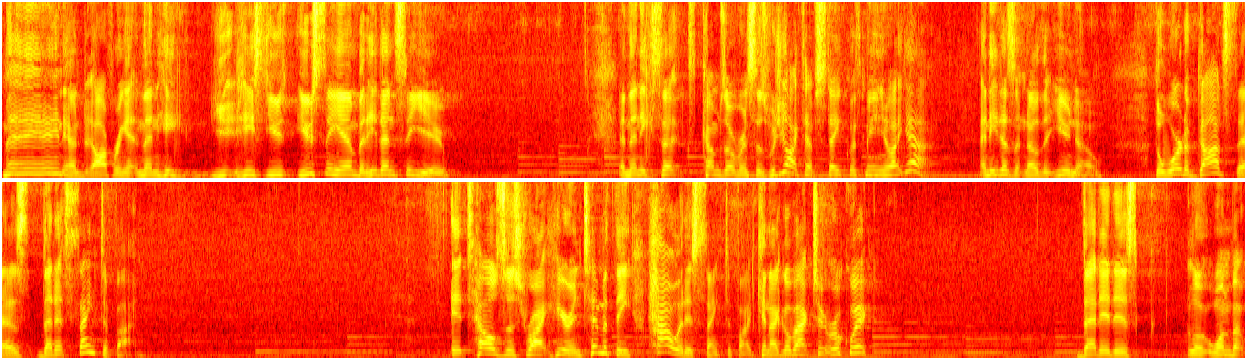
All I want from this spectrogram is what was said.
man, and offering it, and then he you, he you, you see him, but he doesn't see you. And then he comes over and says, Would you like to have steak with me? And you're like, Yeah. And he doesn't know that you know. The Word of God says that it's sanctified. It tells us right here in Timothy how it is sanctified. Can I go back to it real quick? That it is look one but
